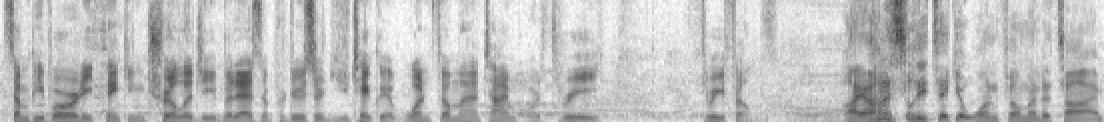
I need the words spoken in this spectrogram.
some people are already thinking trilogy, but as a producer, do you take it one film at a time or three three films? I honestly take it one film at a time.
